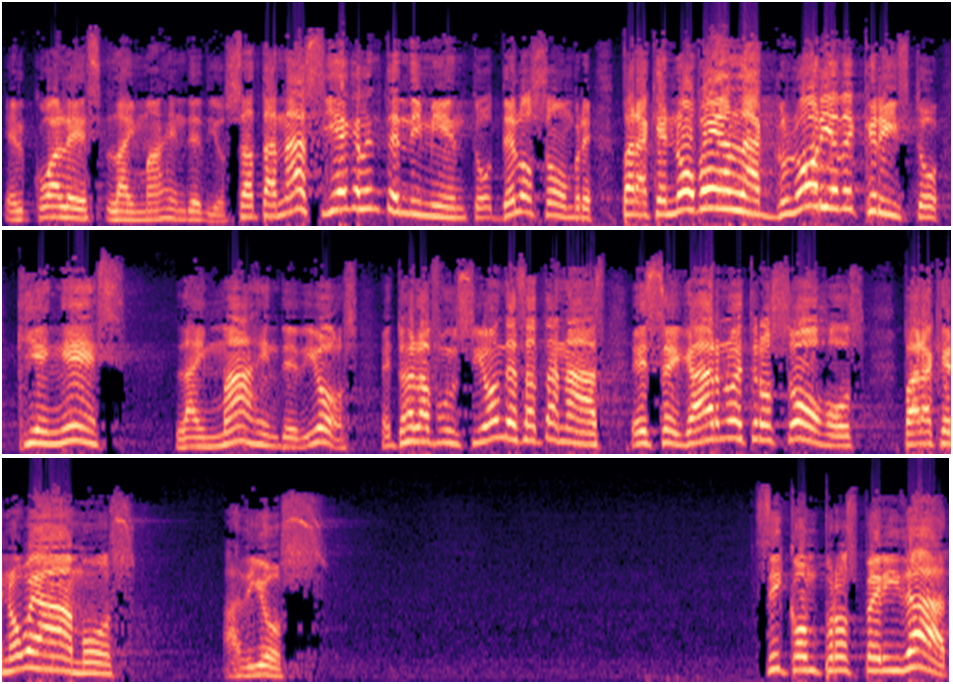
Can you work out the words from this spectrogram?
el cual es la imagen de Dios. Satanás ciega el entendimiento de los hombres para que no vean la gloria de Cristo, quien es la imagen de Dios. Entonces la función de Satanás es cegar nuestros ojos para que no veamos a Dios. Si con prosperidad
